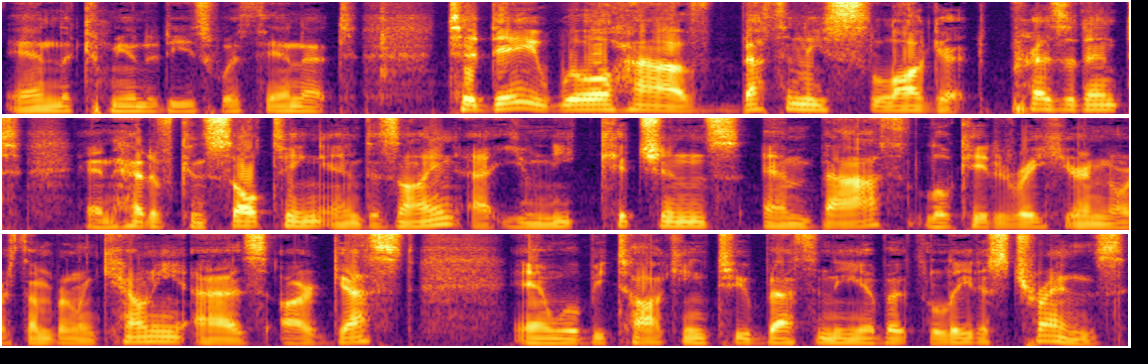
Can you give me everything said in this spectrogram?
and the communities within it. Today we'll have Bethany Sloggett, President and Head of Consulting and Design at Unique Kitchens and Bath, located right here in Northumberland County, as our guest. And we'll be talking to Bethany about the latest trends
